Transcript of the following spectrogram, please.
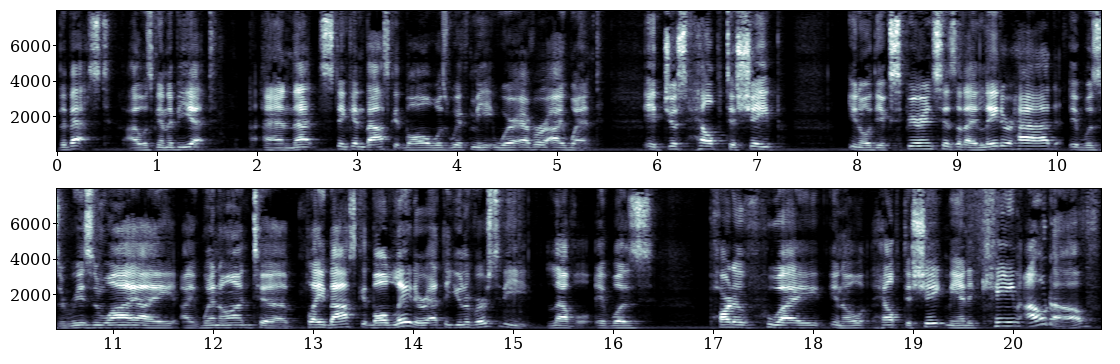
the best. I was going to be it. And that stinking basketball was with me wherever I went. It just helped to shape you know the experiences that i later had it was the reason why I, I went on to play basketball later at the university level it was part of who I, you know, helped to shape me. And it came out of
